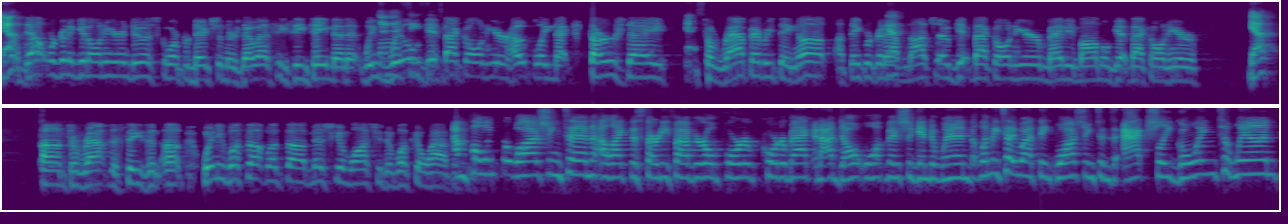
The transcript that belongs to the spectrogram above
Yep. I doubt we're going to get on here and do a score prediction. There's no SEC team in it. We no will SEC. get back on here hopefully next Thursday yes. to wrap everything up. I think we're going to yep. have Nacho get back on here. Maybe Mom will get back on here. Yep um, to wrap the season up. Wendy, what's up with uh, Michigan, Washington? What's going to happen? I'm pulling for Washington. I like this 35 year old quarterback, and I don't want Michigan to win. But let me tell you, I think Washington's actually going to win.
